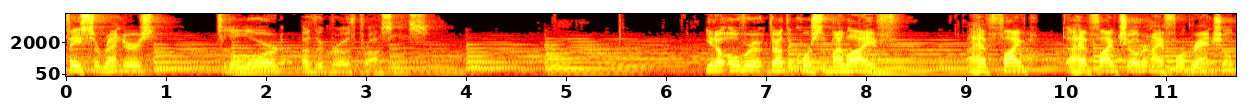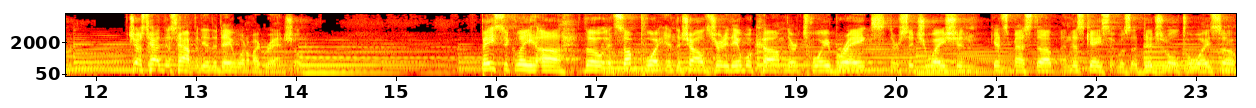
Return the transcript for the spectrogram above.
Faith surrenders to the Lord of the growth process. You know, over throughout the course of my life, I have five I have five children, I have four grandchildren. Just had this happen the other day, one of my grandchildren. Basically, uh, though, at some point in the child's journey, they will come, their toy breaks, their situation gets messed up. In this case, it was a digital toy, so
